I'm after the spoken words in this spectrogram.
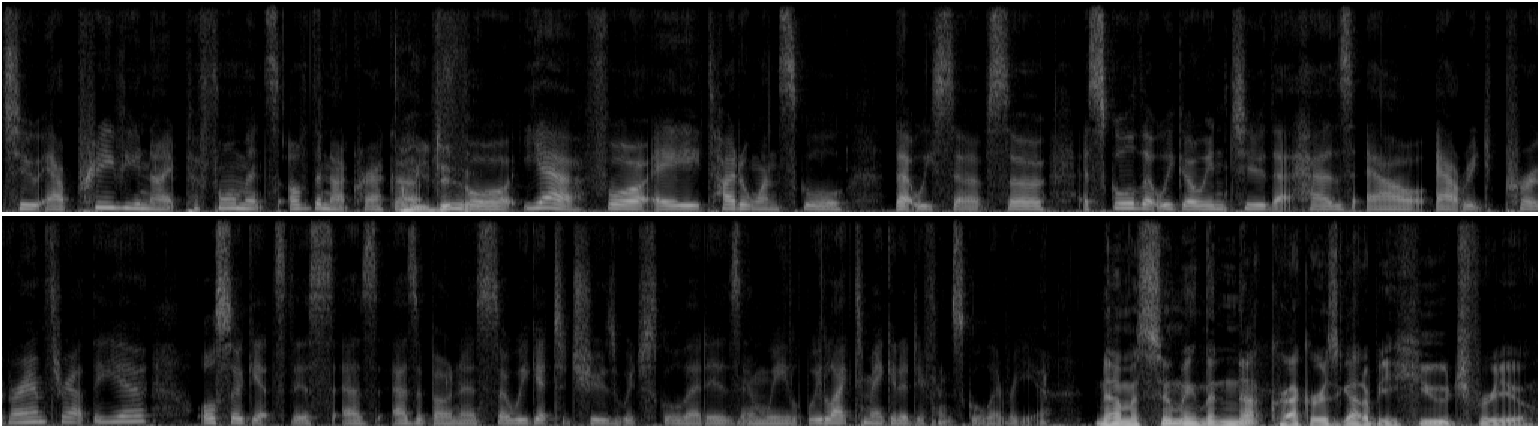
to our preview night performance of the Nutcracker. Oh? For yeah, for a Title One school that we serve. So a school that we go into that has our outreach program throughout the year also gets this as as a bonus. So we get to choose which school that is, and we we like to make it a different school every year. Now I'm assuming the Nutcracker has got to be huge for you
